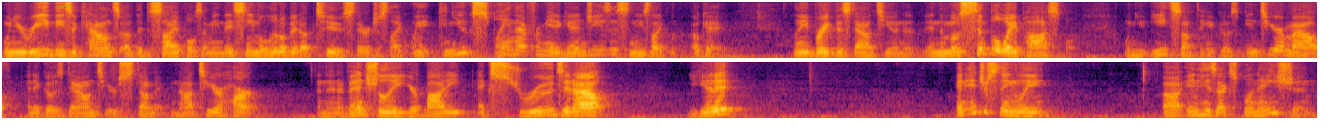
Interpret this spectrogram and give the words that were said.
when you read these accounts of the disciples, I mean, they seem a little bit obtuse. They're just like, wait, can you explain that for me again, Jesus? And he's like, okay, let me break this down to you in, a, in the most simple way possible. When you eat something, it goes into your mouth and it goes down to your stomach, not to your heart. And then eventually your body extrudes it out. You get it? And interestingly, uh, in his explanation,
